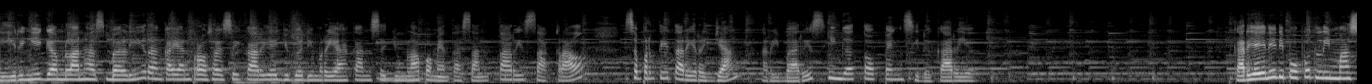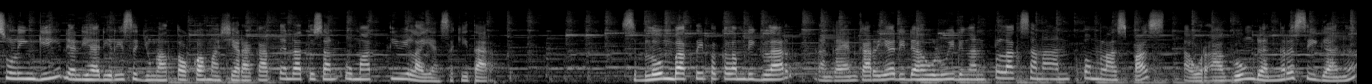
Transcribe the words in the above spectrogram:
Diiringi gamelan khas Bali, rangkaian prosesi karya juga dimeriahkan sejumlah pementasan tari sakral seperti tari rejang, tari baris, hingga topeng sidekarya. Karya ini dipuput lima sulinggi dan dihadiri sejumlah tokoh masyarakat dan ratusan umat di wilayah sekitar. Sebelum bakti pekelem digelar, rangkaian karya didahului dengan pelaksanaan pemelaspas, taur agung dan ngeresi gane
